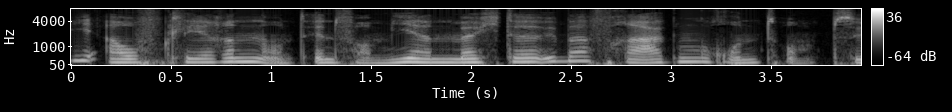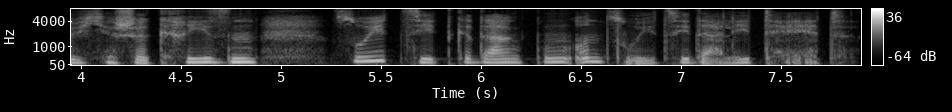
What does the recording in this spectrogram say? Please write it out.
die aufklären und informieren möchte über Fragen rund um psychische Krisen, Suizidgedanken und Suizidalität.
